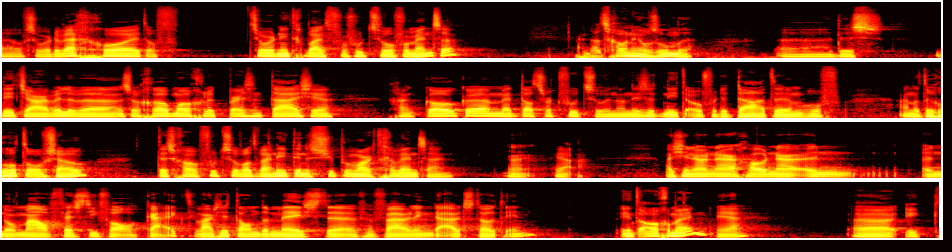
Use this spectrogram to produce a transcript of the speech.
Uh, of ze worden weggegooid of ze worden niet gebruikt voor voedsel voor mensen. En dat is gewoon heel zonde. Uh, dus dit jaar willen we een zo groot mogelijk percentage gaan koken met dat soort voedsel. En dan is het niet over de datum of aan het rotten of zo. Het is gewoon voedsel wat wij niet in de supermarkt gewend zijn. Nee. Ja. Als je nou naar, gewoon naar een, een normaal festival kijkt, waar zit dan de meeste vervuiling, de uitstoot in? In het algemeen? Ja. Uh, ik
